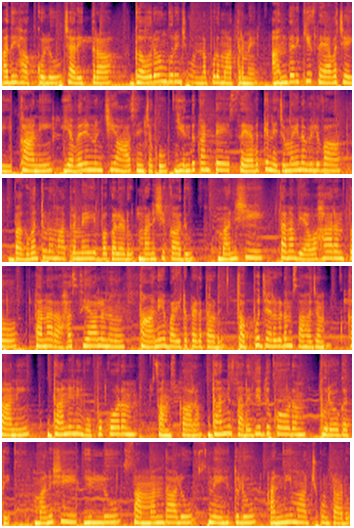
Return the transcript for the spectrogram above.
అది హక్కులు చరిత్ర గౌరవం గురించి ఉన్నప్పుడు మాత్రమే. అందరికీ సేవ చేయి. కానీ ఎవరి నుంచి ఆశించకు. ఎందుకంటే సేవకి నిజమైన విలువ భగవంతుడు మాత్రమే ఇవ్వగలడు. మనిషి కాదు. మనిషి తన వ్యవహారంతో తన రహస్యాలను తానే బయట పెడతాడు తప్పు జరగడం సహజం కానీ దానిని ఒప్పుకోవడం సంస్కారం. దాన్ని సరిదిద్దుకోవడం పురోగతి. మనిషి ఇల్లు సంబంధాలు స్నేహితులు అన్నీ మార్చుకుంటాడు.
